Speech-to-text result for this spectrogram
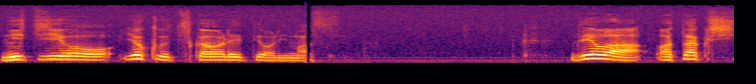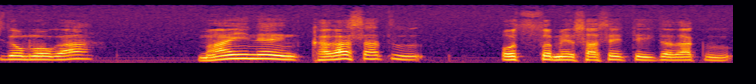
日常よく使われております。では私どもが毎年欠かさずお勤めさせていただく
